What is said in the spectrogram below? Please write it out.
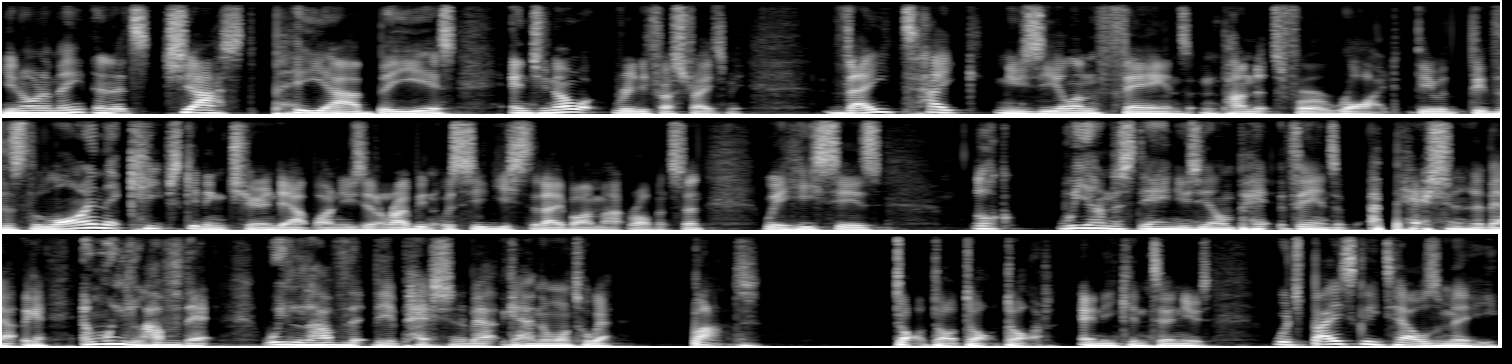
You know what I mean? And it's just PR BS. And do you know what really frustrates me? They take New Zealand fans and pundits for a ride. There, there's this line that keeps getting churned out by New Zealand Rugby, and it was said yesterday by Mark Robinson, where he says, Look, we understand New Zealand pa- fans are, are passionate about the game, and we love that. We love that they're passionate about the game and want to talk about. But dot dot dot dot and he continues which basically tells me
